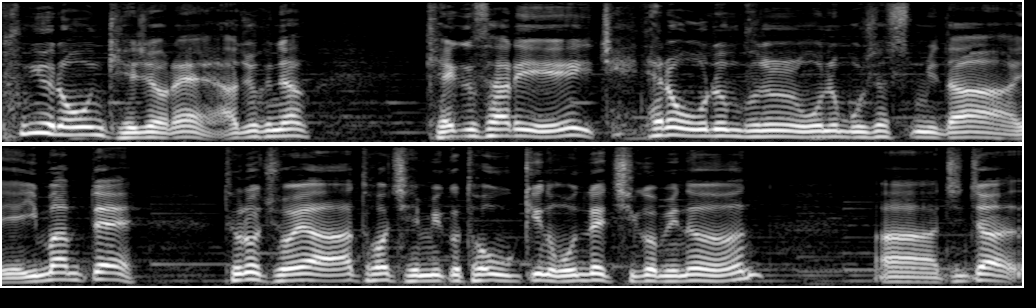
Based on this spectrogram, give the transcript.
풍요로운 계절에 아주 그냥 개그살이 제대로 오른 분을 오늘 모셨습니다. 예, 이맘때 들어줘야 더 재밌고 더 웃기는 오늘의 직업인은 아 진짜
